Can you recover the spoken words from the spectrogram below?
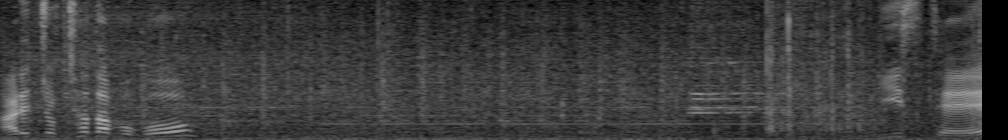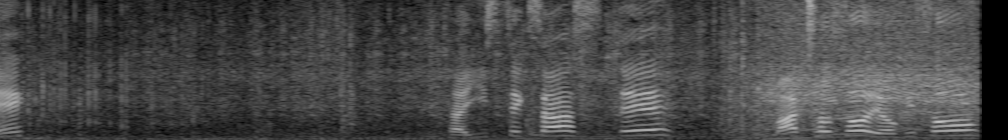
아래쪽 쳐다보고 2스택. 자 2스택 쌓았을 때 맞춰서 여기서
